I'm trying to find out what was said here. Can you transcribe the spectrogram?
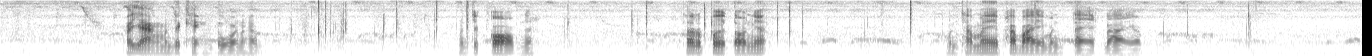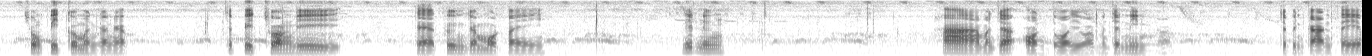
ๆพระยางมันจะแข็งตัวนะครับ มันจะกรอบนะ ถ้าเราเปิดตอนเนี้ย มันทำให้ผ้าใบมันแตกได้ครับ ช่วงปิดก็เหมือนกันครับ จะปิดช่วงที่แดดพึ่งจะหมดไป นิดนึงผ้ามันจะอ่อนตัวอยู่ครับ มันจะนิ่มนะครับ จะเป็นการเซฟ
